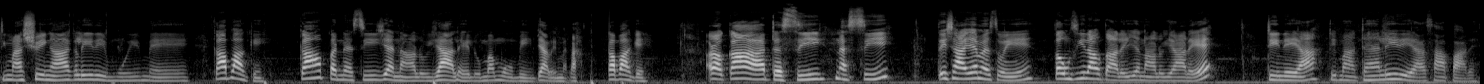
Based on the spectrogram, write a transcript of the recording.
ဒီမှာရွှေငါးကလေးတွေမွေးမယ်ကားပါကင်ကားပနက်စီးရက်နာလို့ရလဲလို့မမုံမင်းပြပေးမလားကားပါကင်အဲ့တော့ကားကတစ်စီးနှစ်စီးတေချာရက်မယ်ဆိုရင်သုံးစီးလောက်တာလေးရက်နာလို့ရတယ် ဒီနေရာဒီမှာဒန်းလေးတွေကစပါတယ်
